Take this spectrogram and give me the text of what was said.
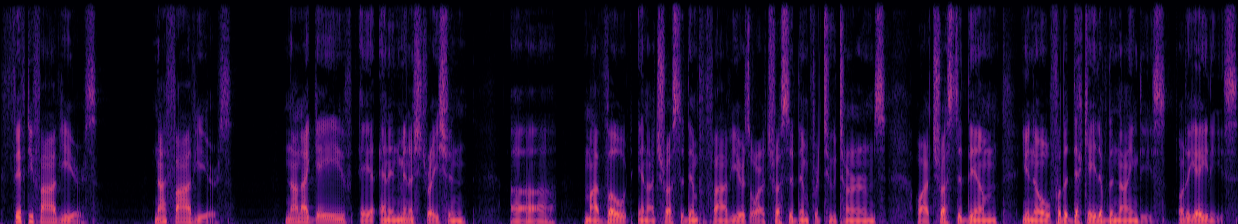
55 years, not five years. Not I gave a, an administration uh, my vote and I trusted them for five years, or I trusted them for two terms, or I trusted them, you know, for the decade of the 90s or the 80s.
